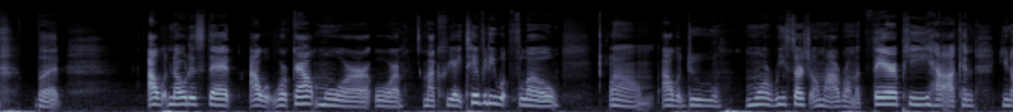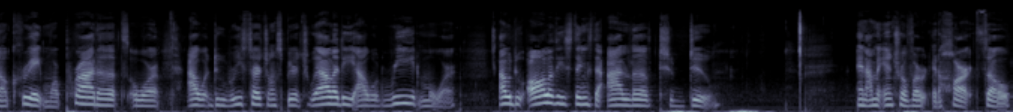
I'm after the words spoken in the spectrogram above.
But I would notice that I would work out more or my creativity would flow. Um, I would do more research on my aromatherapy, how I can, you know, create more products, or I would do research on spirituality, I would read more. I would do all of these things that I love to do. And I'm an introvert at heart. So,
